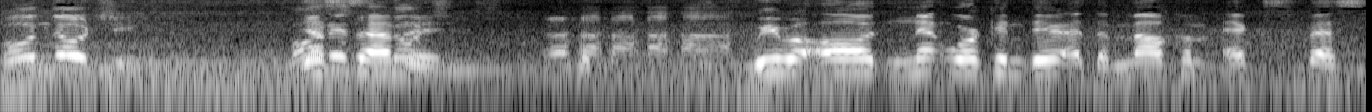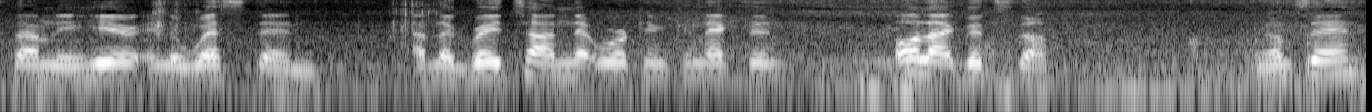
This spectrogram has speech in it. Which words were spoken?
Buon noche. Yes, Buenas family. We were all networking there at the Malcolm X Fest family here in the West End. Having a great time networking, connecting, all that good stuff. You know what I'm saying?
